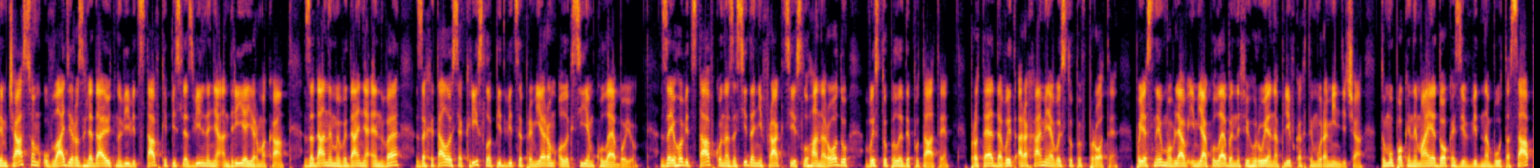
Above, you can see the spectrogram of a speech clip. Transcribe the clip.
Тим часом у владі розглядають нові відставки після звільнення Андрія Єрмака. За даними видання НВ, захиталося крісло під віце-прем'єром Олексієм Кулебою. За його відставку на засіданні фракції Слуга народу виступили депутати. Проте Давид Арахамія виступив проти. Пояснив, мовляв, ім'я Кулеби не фігурує на плівках Тимура Міндіча. Тому, поки немає доказів від НАБУ та САП,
